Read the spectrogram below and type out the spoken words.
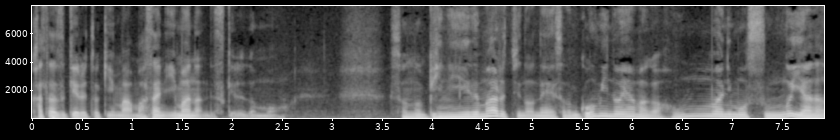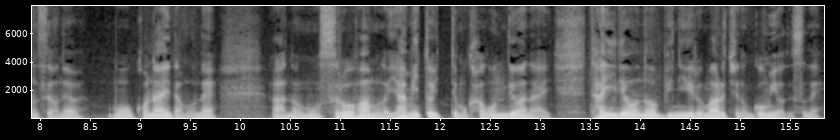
片付ける時、まあ、まさに今なんですけれどもそのビニールマルチのねそのゴミの山がほんまにもうすんごい嫌なんですよね。もうこないだもねあのもうスローファームの闇と言っても過言ではない大量のビニールマルチのゴミをですね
